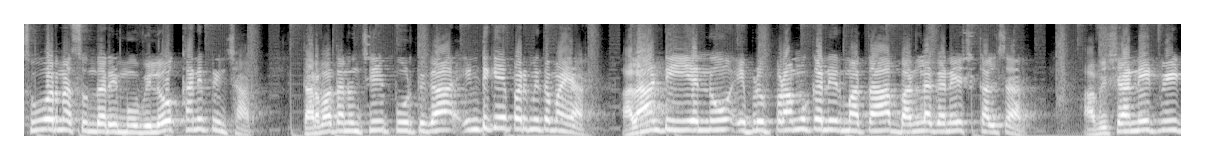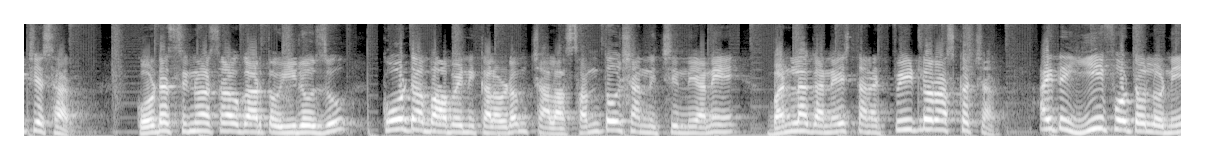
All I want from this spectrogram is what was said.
సువర్ణ సుందరి మూవీలో కనిపించారు. తర్వాత నుంచి పూర్తిగా ఇంటికే పరిమితమయ్యారు. అలాంటి ఈయన్ను ఇప్పుడు ప్రముఖ నిర్మాత బండ్ల గణేష్ కలిశారు. ఆ విషయాన్ని ట్వీట్ చేశారు. కోట శ్రీనివాసరావు గారితో ఈరోజు కోట బాబాయ్ని కలవడం చాలా సంతోషాన్ని ఇచ్చింది అని బండ్ల గణేష్ తన ట్వీట్లో రాసుకొచ్చారు. అయితే ఈ ఫోటోలోని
